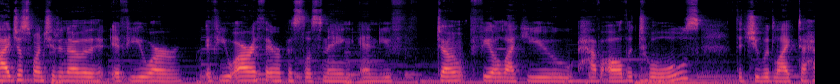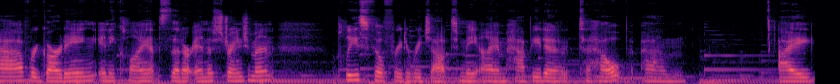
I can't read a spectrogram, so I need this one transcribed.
I just want you to know that if you are if you are a therapist listening and you don't feel like you have all the tools that you would like to have regarding any clients that are in estrangement please feel free to reach out to me. I am happy to to help. Um, I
